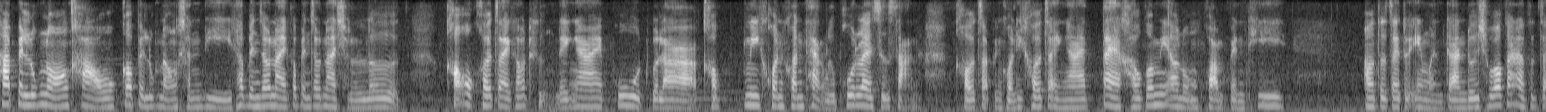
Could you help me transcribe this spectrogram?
ถ้าเป็นลูกน้องเขาก็เป็นลูกน้องชั้นดี ถ้าเป็นเจ้านายก็เป็นเจ้านายชั้นเลิศ เขาอกเข้าใจเข้าถึงได้ง่ายพูด เวลาเขามีคนคอนแทคหรือพูดอะไรสื่อสาร เขาจะเป็นคนที่เข้าใจง่าย แต่เขาก็มีอารมณ์ความเป็นที่เอาแต่ใจตัวเองเหมือนกัน โดยเฉพาะการเอาแต่ใจ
